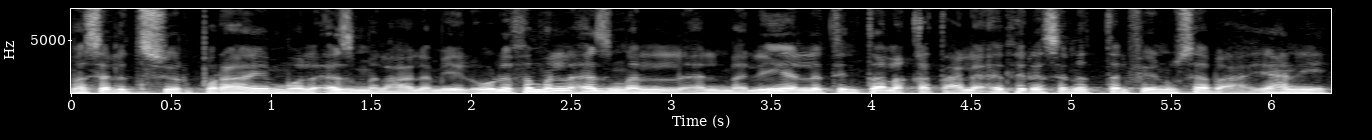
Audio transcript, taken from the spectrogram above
مسألة السير برايم والأزمة العالمية الأولى ثم الأزمة المالية التي انطلقت على أثرها سنة 2007 يعني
